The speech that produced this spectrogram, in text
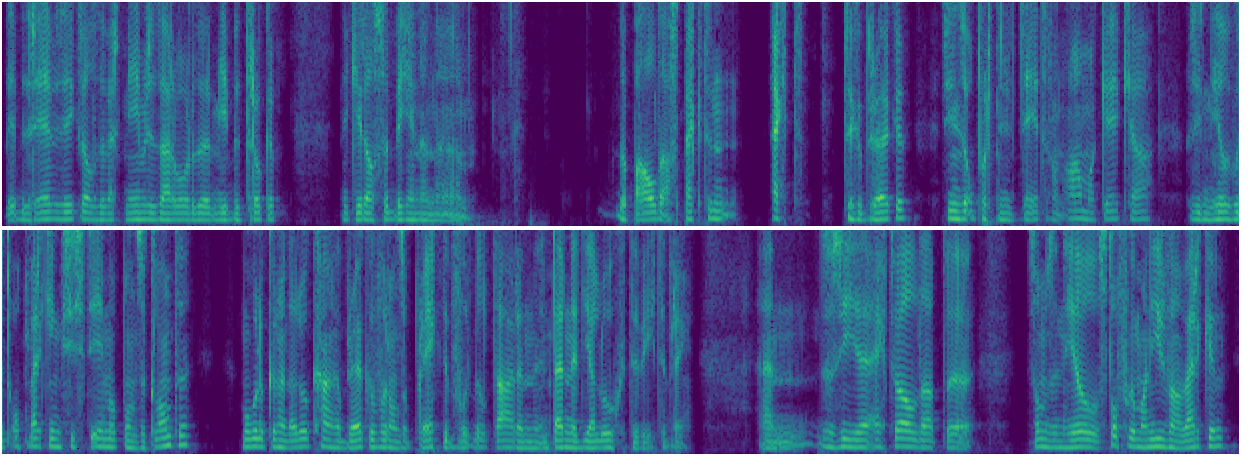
bij bedrijven, zeker als de werknemers daar worden mee betrokken. Een keer als ze beginnen bepaalde aspecten echt te gebruiken, zien ze opportuniteiten van, ah, maar kijk, ja, we zien een heel goed opmerkingssysteem op onze klanten. Mogelijk kunnen we dat ook gaan gebruiken voor onze projecten, bijvoorbeeld daar een interne dialoog teweeg te brengen. En zo zie je echt wel dat soms een heel stoffige manier van werken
